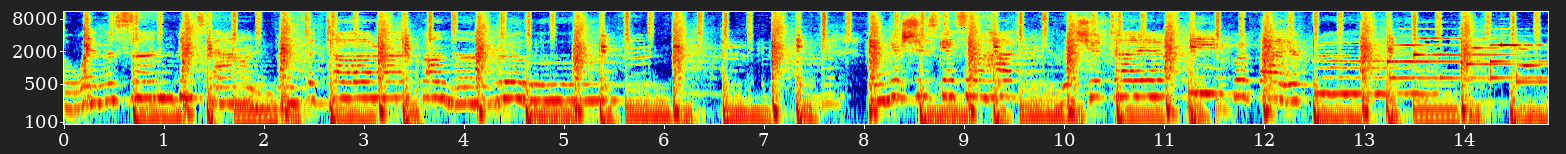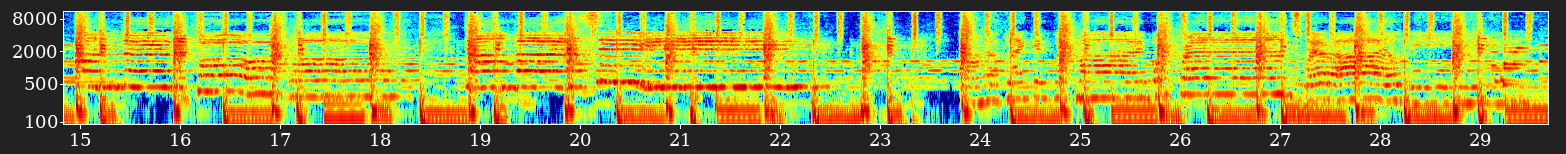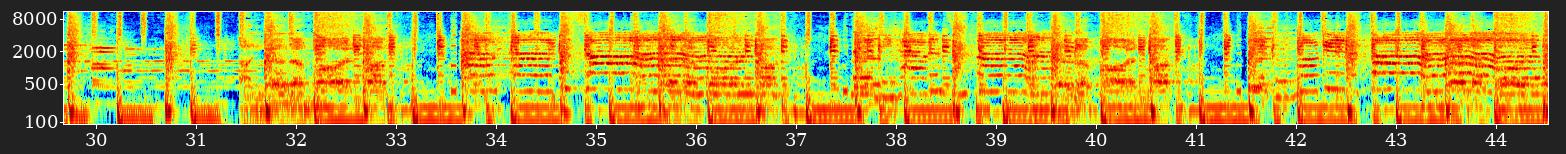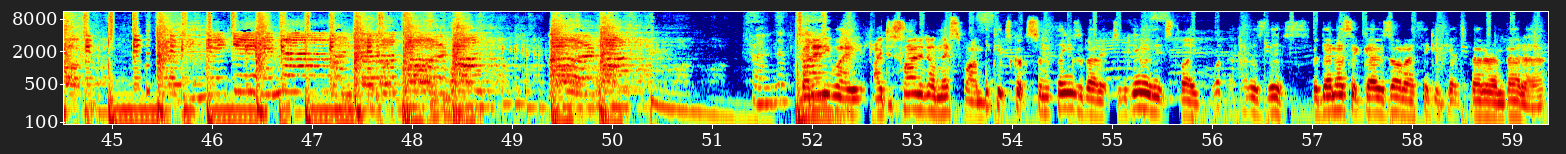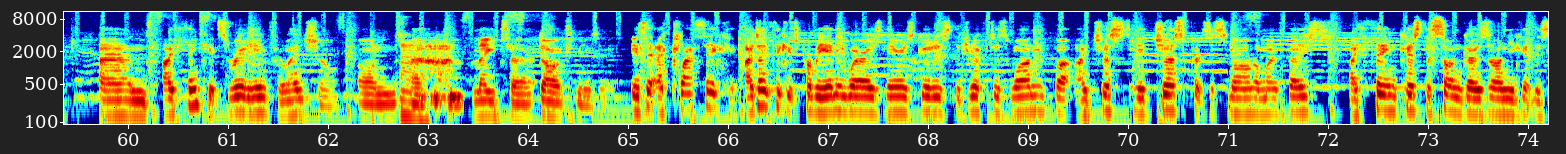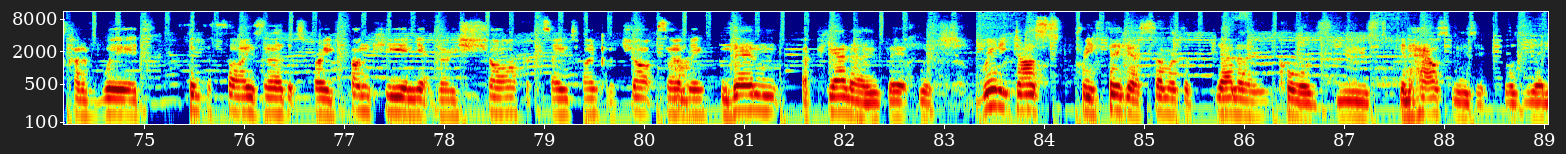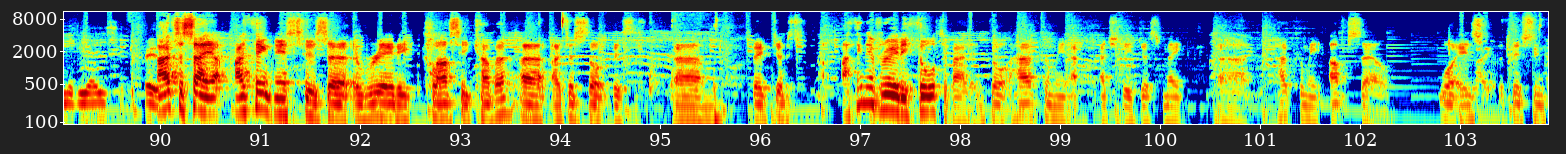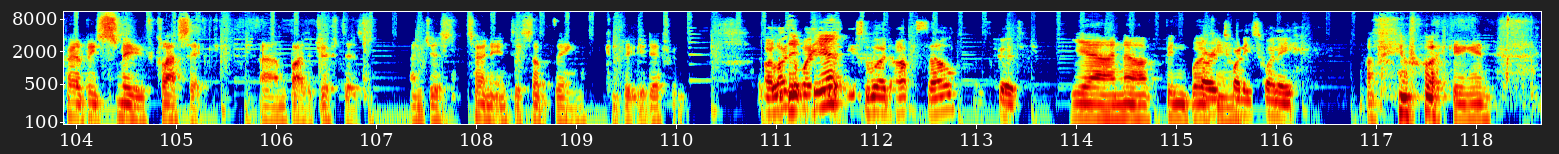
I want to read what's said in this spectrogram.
When the sun beats down and burns the tar up on the roof, and your shoes get so hot, you wish your tired anyway, I decided on this one. I think it's got some things about it. To begin with, it's like, what the hell is this? But then as it goes on, I think it gets better and better. And I think it's really influential on uh, later dance music. Is it a classic? I don't think it's probably anywhere as near as good as the Drifters one, but I just it just puts a smile on my face. I think as the song goes on, you get this kind of weird synthesizer that's very funky and yet very sharp at the same time, kind of sharp sounding. Then a piano bit which really does prefigure some of the piano chords used in house music towards the end of the 80s. I have to say, I think this is a, a really classy cover. Uh, I just thought this, um, they just, I think they've really thought about it and thought, how can we actually just make, uh, how can we upsell what is this incredibly smooth classic um, by the Drifters and just turn it into something completely different. I like the, The- way the- you use the word upsell. It's good. Yeah, I know. I've been Very working. 2020. I've been working in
